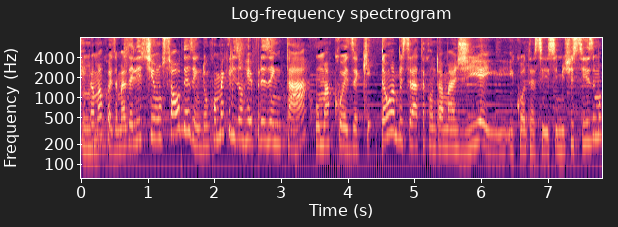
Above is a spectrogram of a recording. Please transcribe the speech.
é uma coisa, mas eles tinham só o desenho. Então, como é que eles vão representar uma coisa que tão abstrata quanto a magia e, e quanto a esse, esse misticismo,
